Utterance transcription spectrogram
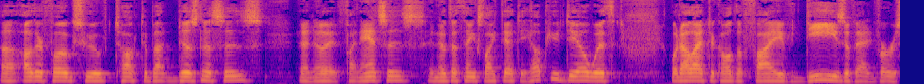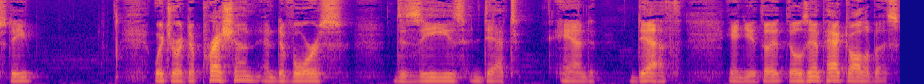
uh, other folks who have talked about businesses and uh, finances and other things like that to help you deal with what I like to call the five D's of adversity, which are depression and divorce, disease, debt, and death. And you, those impact all of us.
